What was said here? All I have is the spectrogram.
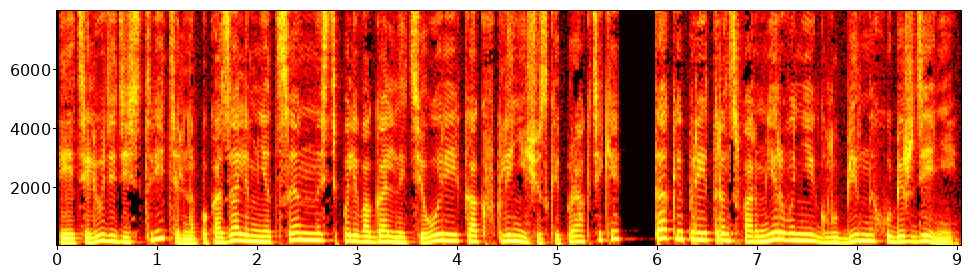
И эти люди действительно показали мне ценность поливагальной теории как в клинической практике, так и при трансформировании глубинных убеждений,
